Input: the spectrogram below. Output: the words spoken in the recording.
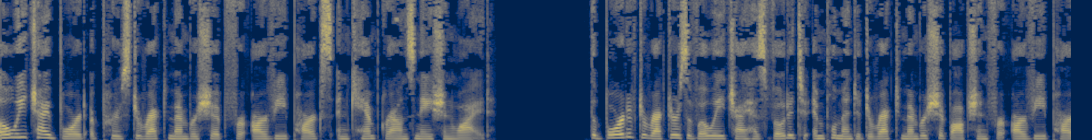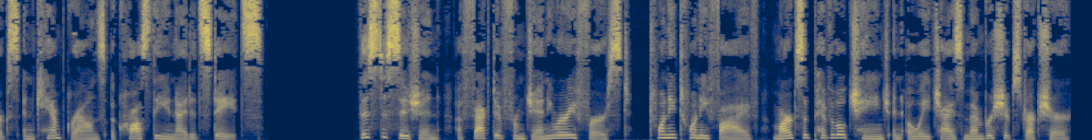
OHI Board approves direct membership for RV parks and campgrounds nationwide. The Board of Directors of OHI has voted to implement a direct membership option for RV parks and campgrounds across the United States. This decision, effective from January 1, 2025, marks a pivotal change in OHI's membership structure,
